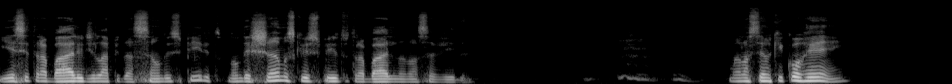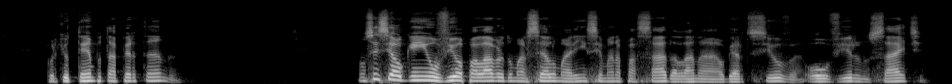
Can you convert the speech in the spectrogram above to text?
e esse trabalho de lapidação do Espírito. Não deixamos que o Espírito trabalhe na nossa vida. Mas nós temos que correr, hein? Porque o tempo está apertando. Não sei se alguém ouviu a palavra do Marcelo Marim semana passada lá na Alberto Silva, ou ouviram no site.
